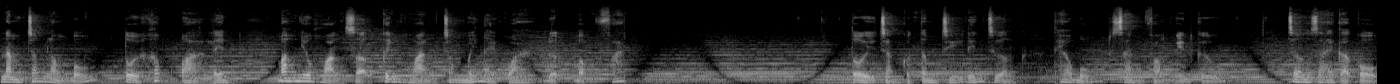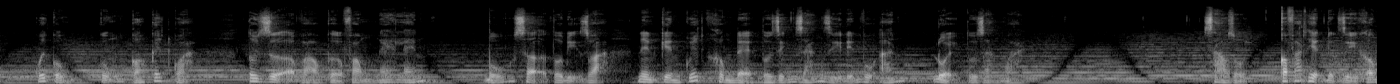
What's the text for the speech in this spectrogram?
Nằm trong lòng bố, tôi khóc òa lên. Bao nhiêu hoảng sợ kinh hoàng trong mấy ngày qua được bộc phát. Tôi chẳng có tâm trí đến trường theo bố sang phòng nghiên cứu. Chờ dài cả cổ, cuối cùng cũng có kết quả. Tôi dựa vào cửa phòng nghe lén. Bố sợ tôi bị dọa nên kiên quyết không để tôi dính dáng gì đến vụ án, đuổi tôi ra ngoài. Sao rồi, có phát hiện được gì không?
